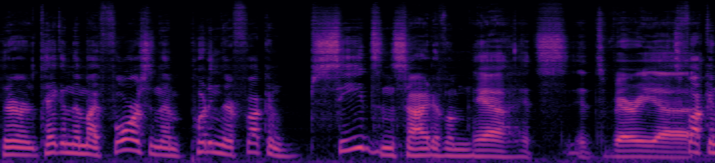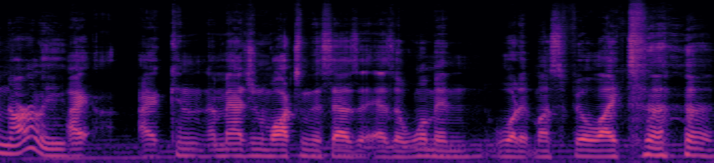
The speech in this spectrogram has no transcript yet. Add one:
They're taking them by force and then putting their fucking seeds inside of them. Yeah, it's it's very. Uh, It's fucking gnarly. I I can imagine watching this as a, as a woman, what it must feel like to,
